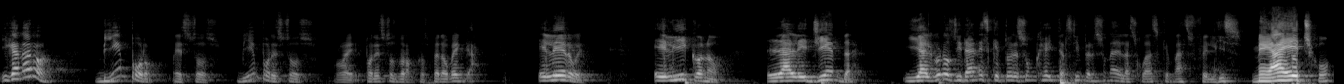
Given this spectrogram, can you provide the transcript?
y ganaron bien por estos, bien por estos, por estos broncos. Pero venga, el héroe, el ícono, la leyenda. Y algunos dirán es que tú eres un hater, sí, pero es una de las jugadas que más feliz me ha hecho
